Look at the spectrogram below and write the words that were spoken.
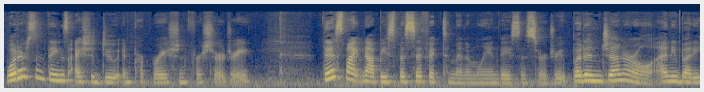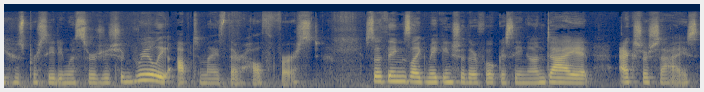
What are some things I should do in preparation for surgery? This might not be specific to minimally invasive surgery, but in general, anybody who's proceeding with surgery should really optimize their health first. So, things like making sure they're focusing on diet, exercise,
